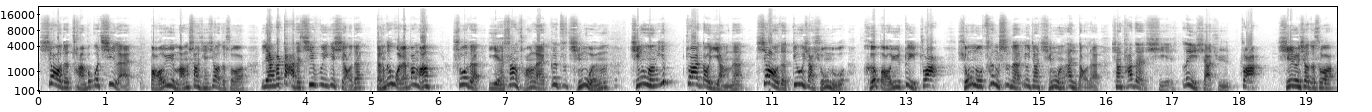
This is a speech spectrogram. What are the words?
笑得喘不过气来。宝玉忙上前笑着说：“两个大的欺负一个小的，等着我来帮忙。”说着也上床来各自亲吻。晴雯一抓到痒呢，笑着丢下匈奴和宝玉对抓。匈奴趁势呢，又将晴雯按倒了，向他的鞋肋下去抓。袭人笑着说：“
